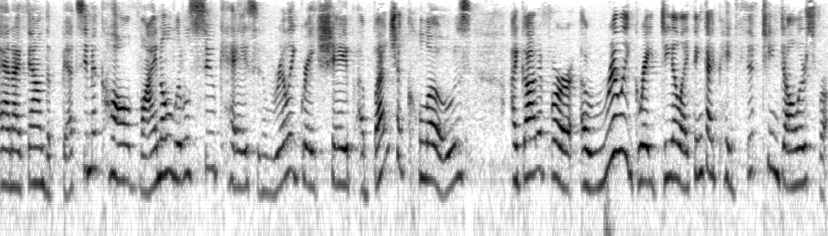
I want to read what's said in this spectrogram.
and I found the Betsy McCall vinyl little suitcase in really great shape, a bunch of clothes. I got it for a really great deal. I think I paid $15 for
